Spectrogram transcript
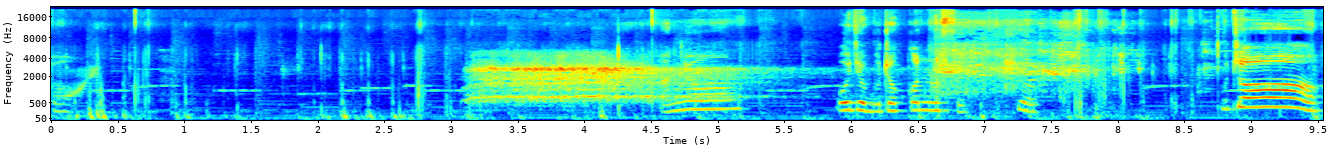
자. 안녕. 어제 무적 끝났어. 튀어. 무적.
